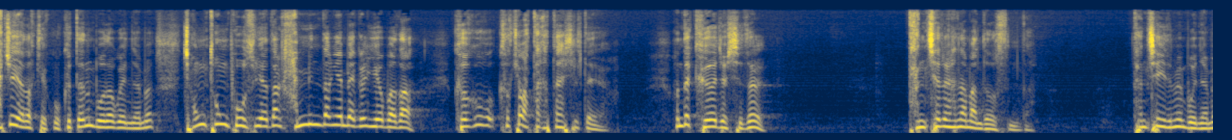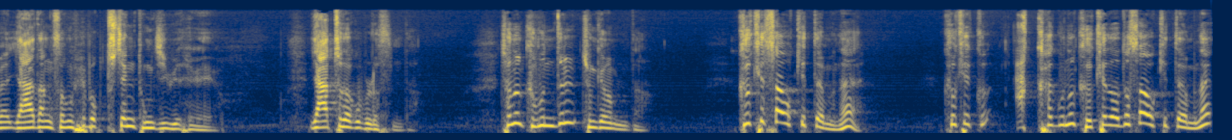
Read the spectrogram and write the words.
아주 열악했고, 그때는 뭐라고 했냐면 정통 보수 야당 한민당의 맥을 이어받아. 그거 그렇게 왔다 갔다 하실 때예요. 근데 그 아저씨들 단체를 하나 만들었습니다. 단체 이름이 뭐냐면 야당성 회복 투쟁 동지 회예요. 야투라고 불렀습니다. 저는 그분들 존경합니다. 그렇게 싸웠기 때문에 그렇게 그 악하고는 그렇게라도 싸웠기 때문에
